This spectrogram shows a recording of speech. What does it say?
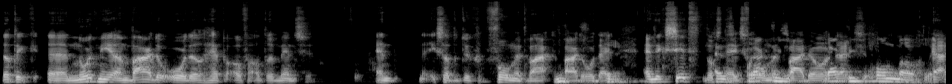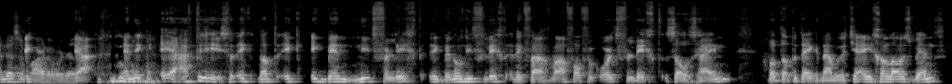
dat ik nooit meer een waardeoordeel heb over andere mensen. En ik zat natuurlijk vol met waardeoordelen. En ik zit nog steeds vol met waardeoordelen. Praktisch onmogelijk. Ja, en dat is een ik, waardeoordeel. Ja, en ik, ja, precies. Want, ik, want ik, ik ben niet verlicht. Ik ben nog niet verlicht. En ik vraag me af of ik ooit verlicht zal zijn. Want dat betekent namelijk dat je egoloos bent.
